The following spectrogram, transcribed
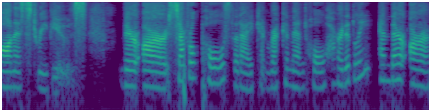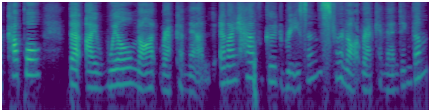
honest reviews. There are several poles that I can recommend wholeheartedly, and there are a couple that I will not recommend. And I have good reasons for not recommending them.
